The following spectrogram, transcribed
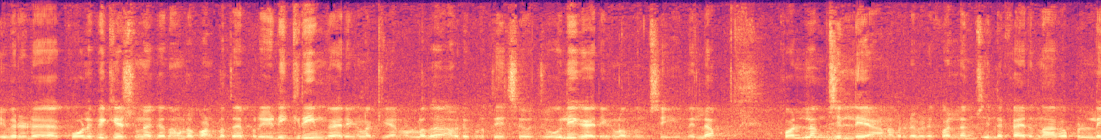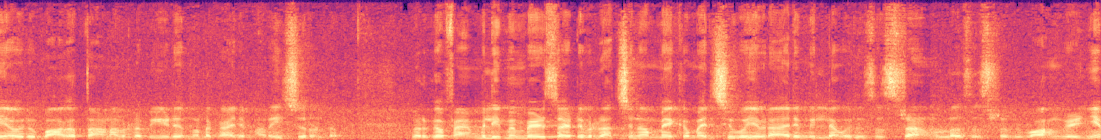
ഇവരുടെ ക്വാളിഫിക്കേഷനൊക്കെ നമ്മുടെ പണ്ടത്തെ പ്രീ ഡിഗ്രിയും കാര്യങ്ങളൊക്കെയാണുള്ളത് അവർ പ്രത്യേകിച്ച് ജോലി കാര്യങ്ങളൊന്നും ചെയ്യുന്നില്ല. കൊല്ലം ജില്ലയാണ് അവരുടെ വീട്. കൊല്ലം ജില്ല കരുനാഗപ്പള്ളി ആ ഒരു ഭാഗത്താണ് അവരുടെ വീട് എന്നുള്ള കാര്യം അറിയിച്ചിട്ടുണ്ട്. ഇവർക്ക് ഫാമിലി മെമ്പേഴ്സായിട്ട് ഇവരുടെ അച്ഛനും അമ്മയൊക്കെ മരിച്ചുപോയി. ഇവരാരുമില്ല ഒരു സിസ്റ്ററാണുള്ളത് സിസ്റ്റർ വിവാഹം കഴിഞ്ഞ്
